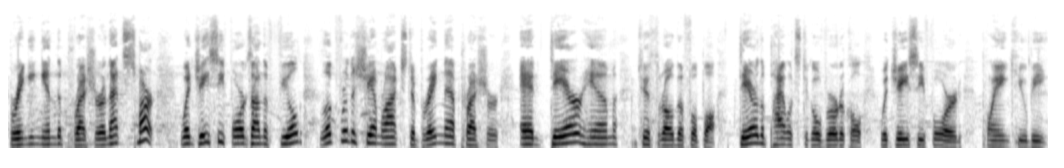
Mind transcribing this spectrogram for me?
bringing in the pressure, and that's smart. When J.C. Ford's on the field, look for the Shamrocks to bring that pressure and dare him to throw the football. Dare the Pilots to go vertical with J.C. Ford playing QB.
